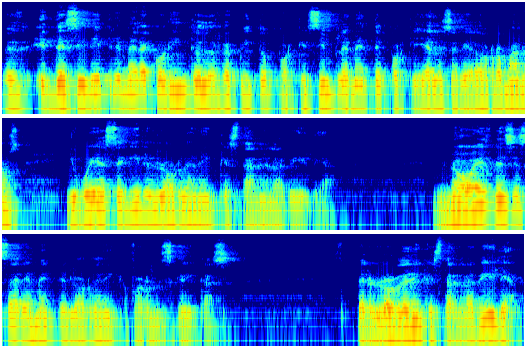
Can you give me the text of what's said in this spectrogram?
Eh, decidí Primera Corintios, les repito, porque simplemente porque ya les había dado Romanos y voy a seguir el orden en que están en la Biblia. No es necesariamente el orden en que fueron escritas, pero el orden en que está en la Biblia.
